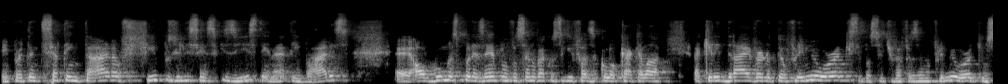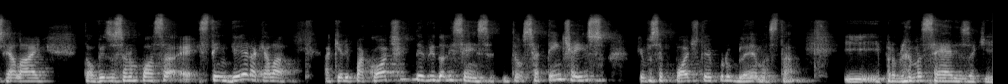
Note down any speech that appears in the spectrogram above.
É importante se atentar aos tipos de licença que existem, né? Tem várias. É, algumas, por exemplo, você não vai conseguir fazer, colocar aquela, aquele driver no teu framework, se você estiver fazendo um framework, um CLI, talvez você não possa é, estender aquela, aquele pacote devido à licença. Então, se atente a isso, porque você pode ter problemas, tá? e, e problemas sérios aqui.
